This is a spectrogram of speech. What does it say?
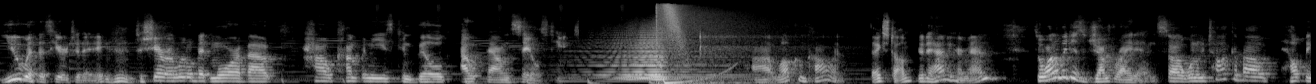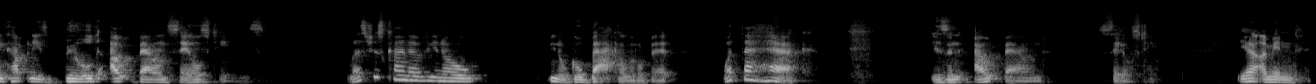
you with us here today mm-hmm. to share a little bit more about how companies can build outbound sales teams. Uh, welcome, Colin. Thanks, Tom. Good to have you here, man. So why don't we just jump right in? So when we talk about helping companies build outbound sales teams, let's just kind of, you know, you know, go back a little bit. What the heck is an outbound sales team? Yeah, I mean,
